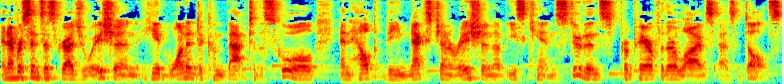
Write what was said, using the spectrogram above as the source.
And ever since his graduation, he had wanted to come back to the school and help the next generation of East Canton students prepare for their lives as adults.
